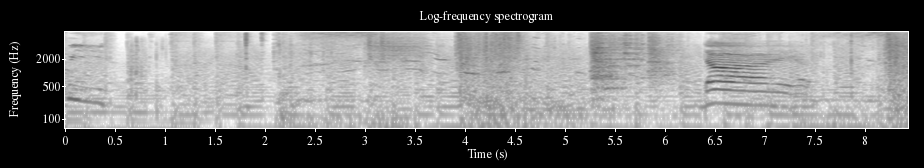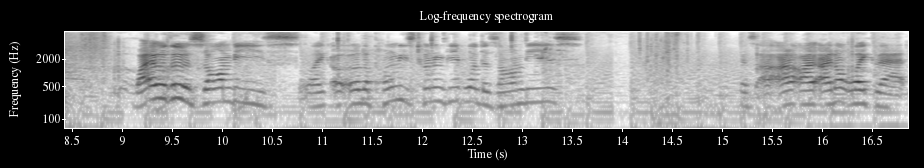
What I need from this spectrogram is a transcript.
Whee! Die! Why are those zombies? Like, are, are the ponies turning people into zombies? Because I, I, I don't like that.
